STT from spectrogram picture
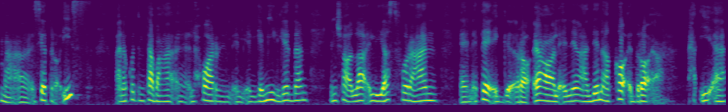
مع سيادة الرئيس. أنا كنت متابعة آه، الحوار ال- ال- الجميل جدا. إن شاء الله اللي يسفر عن آه، نتائج رائعة لاننا عندنا قائد رائع الحقيقة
